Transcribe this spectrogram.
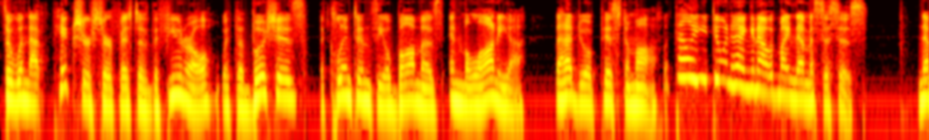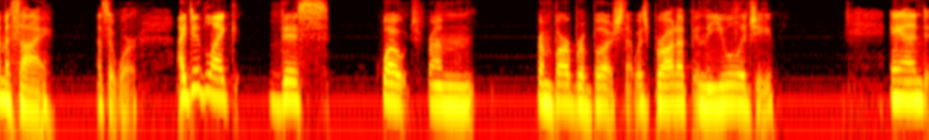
So when that picture surfaced of the funeral with the Bushes, the Clintons, the Obamas, and Melania, that had to have pissed him off. What the hell are you doing hanging out with my nemesises? Nemesi, as it were. I did like this quote from from Barbara Bush that was brought up in the eulogy. And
